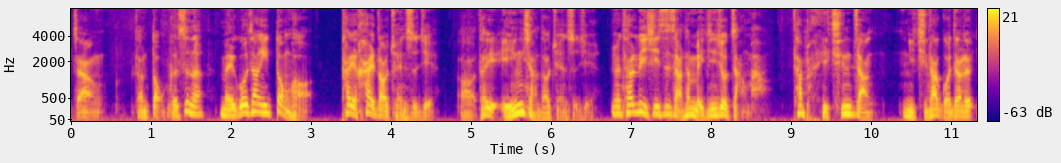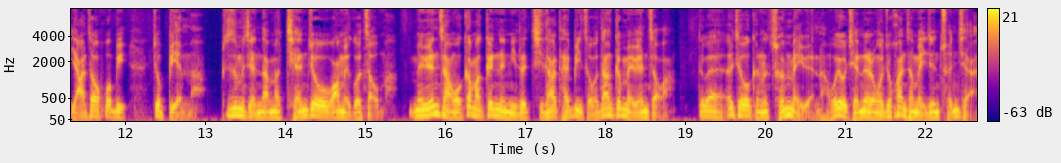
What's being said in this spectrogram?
这样这样动。可是呢，美国这样一动哈，它也害到全世界哦，它也影响到全世界，因为它利息是涨，它美金就涨嘛。它美金涨，你其他国家的亚洲货币就贬嘛，不是这么简单吗？钱就往美国走嘛。美元涨，我干嘛跟着你的其他台币走？我当然跟美元走啊。对不对？而且我可能存美元了，我有钱的人我就换成美金存起来。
